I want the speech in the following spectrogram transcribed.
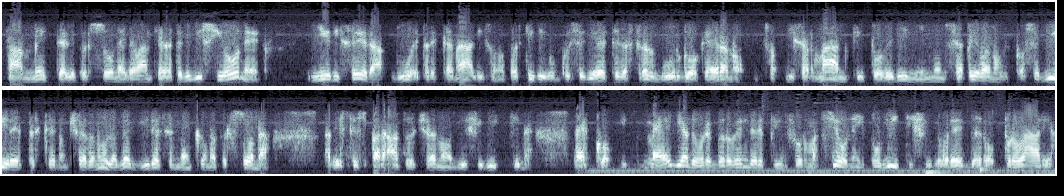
fa mettere le persone davanti alla televisione, ieri sera due o tre canali sono partiti con queste dirette da Strasburgo che erano so, disarmanti, poverini non sapevano che cosa dire perché non c'era nulla da dire se non che una persona avesse sparato e c'erano dieci vittime. Ecco, i media dovrebbero vendere più informazione, i politici dovrebbero provare a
